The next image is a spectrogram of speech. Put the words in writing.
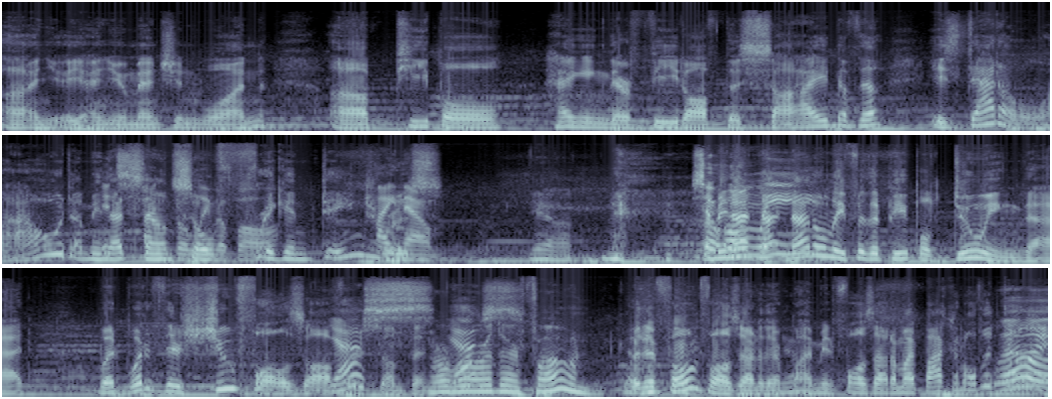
uh, and you and you mentioned one. Uh, people hanging their feet off the side of the. Is that allowed? I mean, that sounds so unbelievable. friggin' dangerous. I know. Yeah. So I mean, not- only, not, not only for the people doing that, but what if their shoe falls off Yes. or something? or, or Yes. their phone. Or their phone falls out of their. Yeah. I mean, falls out of my pocket all the Well, time.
